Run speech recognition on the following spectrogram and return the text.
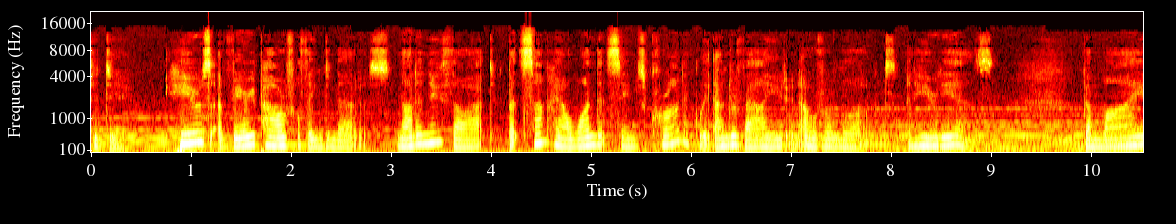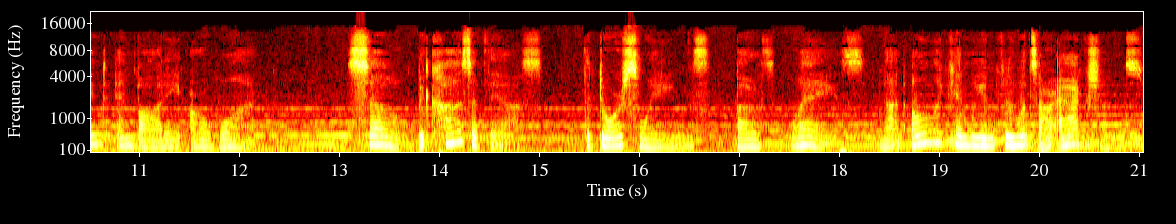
to do. Here's a very powerful thing to notice. Not a new thought, but somehow one that seems chronically undervalued and overlooked. And here it is. The mind and body are one. So, because of this, the door swings both ways. Not only can we influence our actions,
